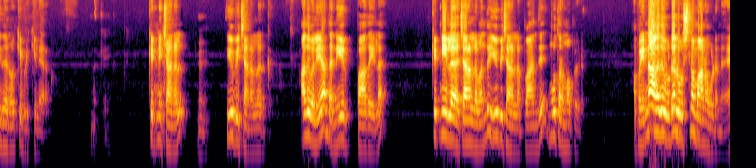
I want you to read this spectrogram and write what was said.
இதை நோக்கி இப்படி கீழே இறங்கும். ஓகே. கிட்னி சேனல் யூபி சேனல்ல இருக்கு. அது வழியா அந்த நீர் பாதையில கிட்னியில் சேனல்ல வந்து யூபி சேனல்ல பாஞ்சு மூத்திரமா போயிடும். அப்ப என்ன ஆகுது? உடல் உஷ்ணமான உடனே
